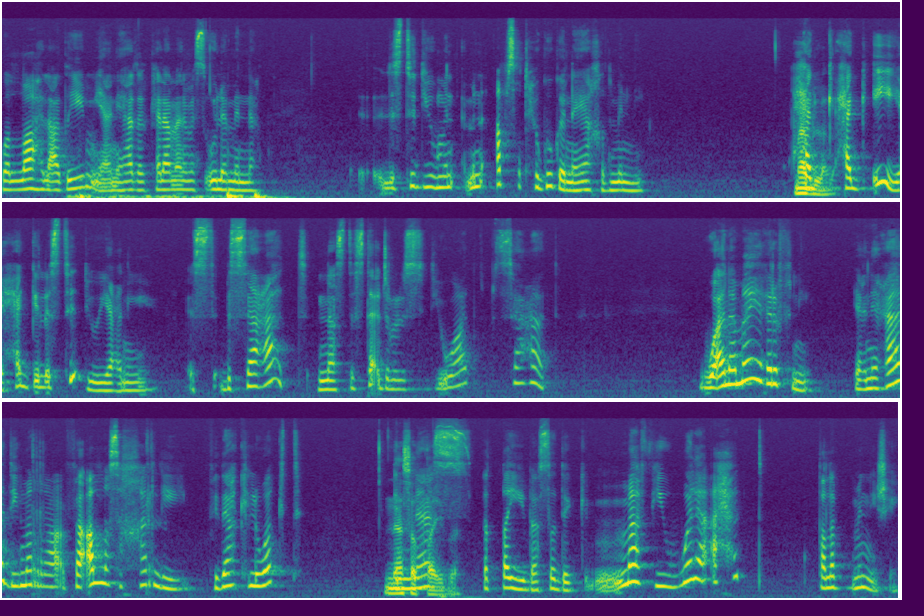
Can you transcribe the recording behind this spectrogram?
والله العظيم يعني هذا الكلام أنا مسؤولة منه. الاستديو من من أبسط حقوقه إنه ياخذ مني. مبلغ. حق حق إي حق الاستديو يعني الس- بالساعات. الناس تستأجر الاستديوهات بالساعات. وأنا ما يعرفني. يعني عادي مرة فالله سخر لي في ذاك الوقت الناس الطيبة. الطيبة صدق ما في ولا أحد طلب مني شيء.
